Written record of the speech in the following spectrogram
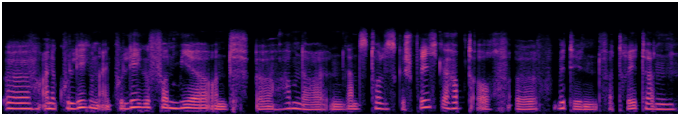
äh, eine Kollegin und ein Kollege von mir und äh, haben da ein ganz tolles Gespräch gehabt, auch äh, mit den Vertretern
